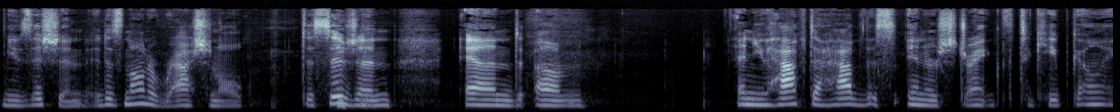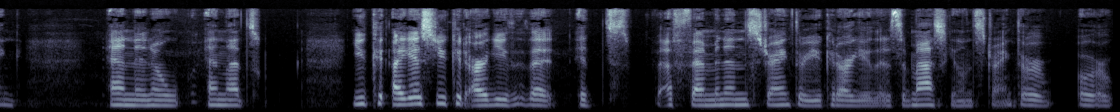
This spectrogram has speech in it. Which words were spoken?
musician. It is not a rational decision, and um, and you have to have this inner strength to keep going. And in a and that's you could I guess you could argue that it's a feminine strength, or you could argue that it's a masculine strength, or or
